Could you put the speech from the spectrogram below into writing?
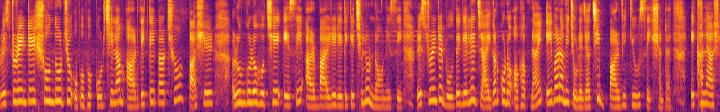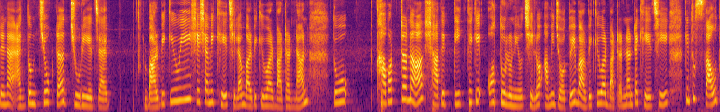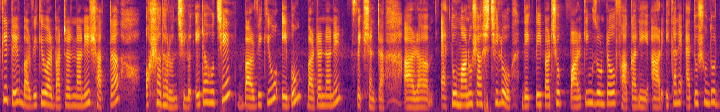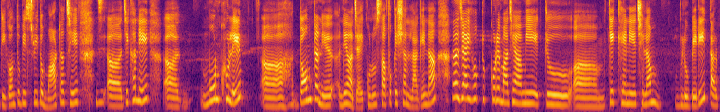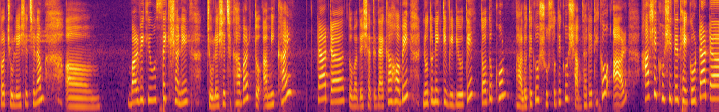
রেস্টুরেন্টের সৌন্দর্য উপভোগ করছিলাম। আর দেখতেই পারছ, পাশের রুমগুলো হচ্ছে এসি আর বাইরের এদিকে ছিল নন এসি রেস্টুরেন্টে বলতে গেলে জায়গার কোনো অভাব নাই। এইবার আমি চলে যাচ্ছি বার্বিকিউ সেকশনটায়। এখানে আসলে না একদম চোখটা জুড়িয়ে যায়। বারবিকিউই শেষে আমি খেয়েছিলাম, বারবিকিউ আর বাটার নান। তো খাবারটা না স্বাদের দিক থেকে অতুলনীয় ছিল। আমি যতই বারবিকিউ আর বাটার নানটা খেয়েছি, কিন্তু সাউথ গেটের বারবিকিউ আর বাটার নানের স্বাদটা অসাধারণ ছিল। এটা হচ্ছে বারবিকিউ এবং বাটার নানের সেকশনটা। আর এত মানুষ আসছিল, দেখতেই পারছ পার্কিং জোনটাও ফাঁকা নেই। আর এখানে এত সুন্দর দিগন্ত বিস্তৃত মাঠ আছে যেখানে মন খুলে দমটা নেওয়া যায়, কোনো সাফোকেশন লাগে না। যাই হোক, টুক করে মাঝে আমি একটু কেক খেয়ে নিয়েছিলাম ব্লুবেরি তারপর চলে এসেছিলাম বারবিকিউ সেকশনে চলে এসেছে খাবার, তো আমি খাই। টাটা, তোমাদের সাথে দেখা হবে নতুন একটি ভিডিওতে। ততক্ষণ ভালো থেকো, সুস্থ থেকো, সাবধানে থেকো, আর হাসি খুশিতে থেকো। টাটা!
